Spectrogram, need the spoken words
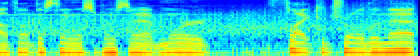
I thought this thing was supposed to have more flight control than that.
